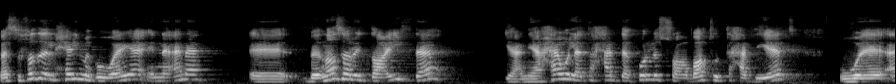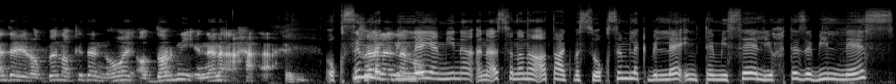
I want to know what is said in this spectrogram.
بس فضل الحلم جوايا إن أنا آه، بنظري الضعيف ده يعني هحاول أتحدى كل الصعوبات والتحديات وأدعي ربنا كده إن هو يقدرني إن أنا أحقق حلمي. أقسم لك بالله يا مينا أنا آسفة إن أنا هقطعك بس أقسم لك بالله أنت مثال يحتذى بيه الناس.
